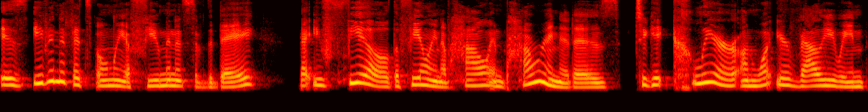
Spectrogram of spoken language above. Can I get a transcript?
is even if it's only a few minutes of the day, that you feel the feeling of how empowering it is to get clear on what you're valuing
